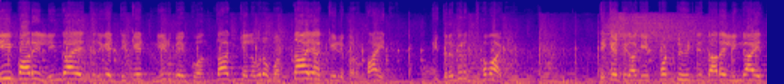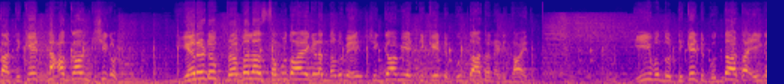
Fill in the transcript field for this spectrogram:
ಈ ಬಾರಿ ಲಿಂಗಾಯತರಿಗೆ ಟಿಕೆಟ್ ನೀಡಬೇಕು ಅಂತ ಕೆಲವರು ಒತ್ತಾಯ ಕೇಳಿ ಬರ್ತಾ ಇದೆ. ಇದರ ವಿರುದ್ಧವಾಗಿ ಟಿಕೆಟ್ಗಾಗಿ ಪಟ್ಟು ಹಿಡಿದಿದ್ದಾರೆ ಲಿಂಗಾಯತ ಟಿಕೆಟ್ ಆಕಾಂಕ್ಷಿಗಳು. ಎರಡು ಪ್ರಬಲ ಸಮುದಾಯಗಳ ನಡುವೆ ಶಿಗ್ಗಾಮಿಯ ಟಿಕೆಟ್ ಗುದ್ದಾಟ ನಡೀತಾ ಇದೆ. ಈ ಒಂದು ಟಿಕೆಟ್ ಗುದ್ದಾಟ ಈಗ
